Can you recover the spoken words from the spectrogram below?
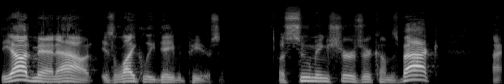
The odd man out is likely David Peterson, assuming Scherzer comes back. I,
